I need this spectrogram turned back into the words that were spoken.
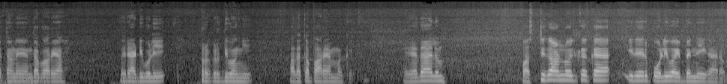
എത്താണ് എന്താ പറയുക ഒരു അടിപൊളി പ്രകൃതി ഭംഗി. അതൊക്കെ പറയാം നമുക്ക് ഏതായാലും ഫസ്റ്റ് കാണുന്നവർക്കൊക്കെ ഇതൊരു പൊളി വൈബ് തന്നെ ഈ കാരം.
